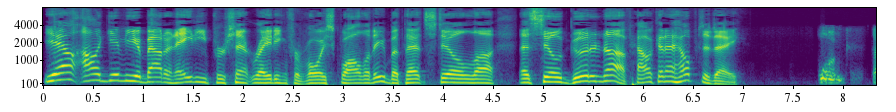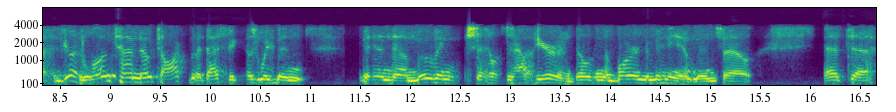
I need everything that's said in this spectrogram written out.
Yeah, I'll give you about an 80% rating for voice quality, but that's still uh, that's still good enough. How can I help today? Well, good. Long time no talk, but that's because we've been been uh, moving ourselves out here and building a barn dominium, and so that uh,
